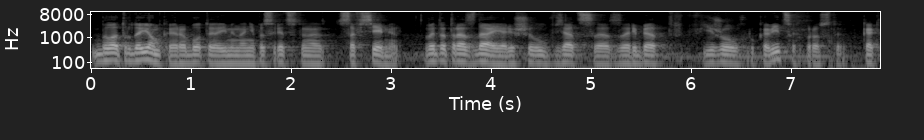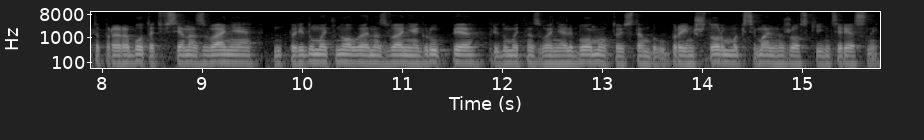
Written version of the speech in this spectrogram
Была трудоемкая работа именно непосредственно со всеми. В этот раз, да, я решил взяться за ребят в ежовых рукавицах просто, как-то проработать все названия, придумать новое название группе, придумать название альбому, то есть там был брейншторм максимально жесткий, интересный.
